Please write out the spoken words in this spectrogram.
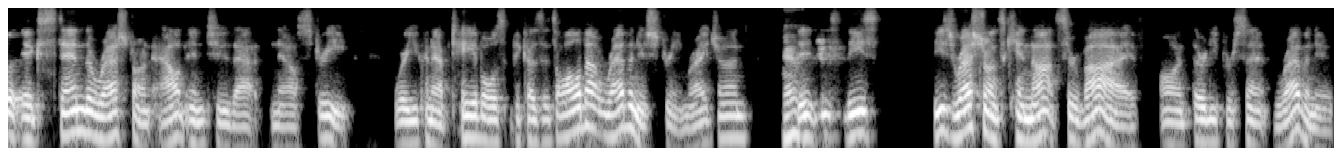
And extend the restaurant out into that now street where you can have tables because it's all about revenue stream, right, John? Yeah. These, these these restaurants cannot survive on 30% revenue.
